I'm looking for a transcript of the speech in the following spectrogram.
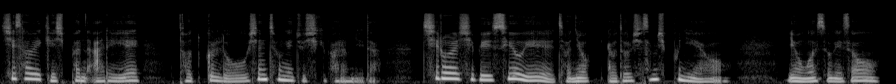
시사회 게시판 아래에 덧글로 신청해 주시기 바랍니다. 7월 10일 수요일 저녁 8시 30분이에요. 이 영화 속에서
